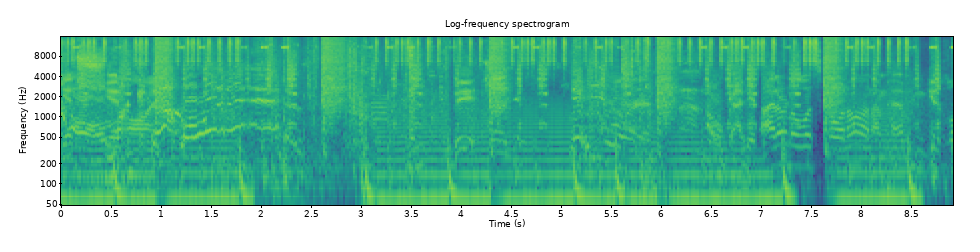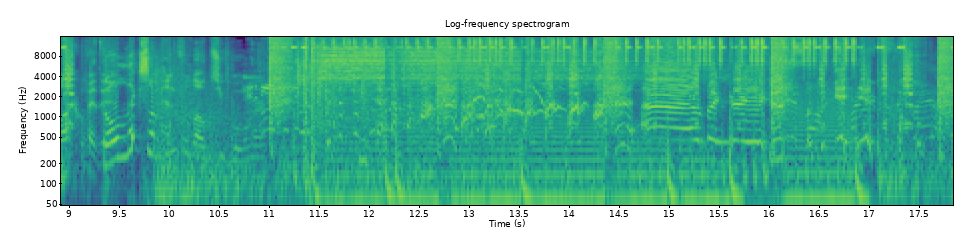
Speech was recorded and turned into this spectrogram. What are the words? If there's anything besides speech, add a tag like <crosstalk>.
Get shit on. Bitch. Yeah, you were. Oh god. I don't know what's going on. I'm having good luck with it. Go lick some envelopes, you boomer. <laughs> Ah, that's a great. <laughs> <laughs>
